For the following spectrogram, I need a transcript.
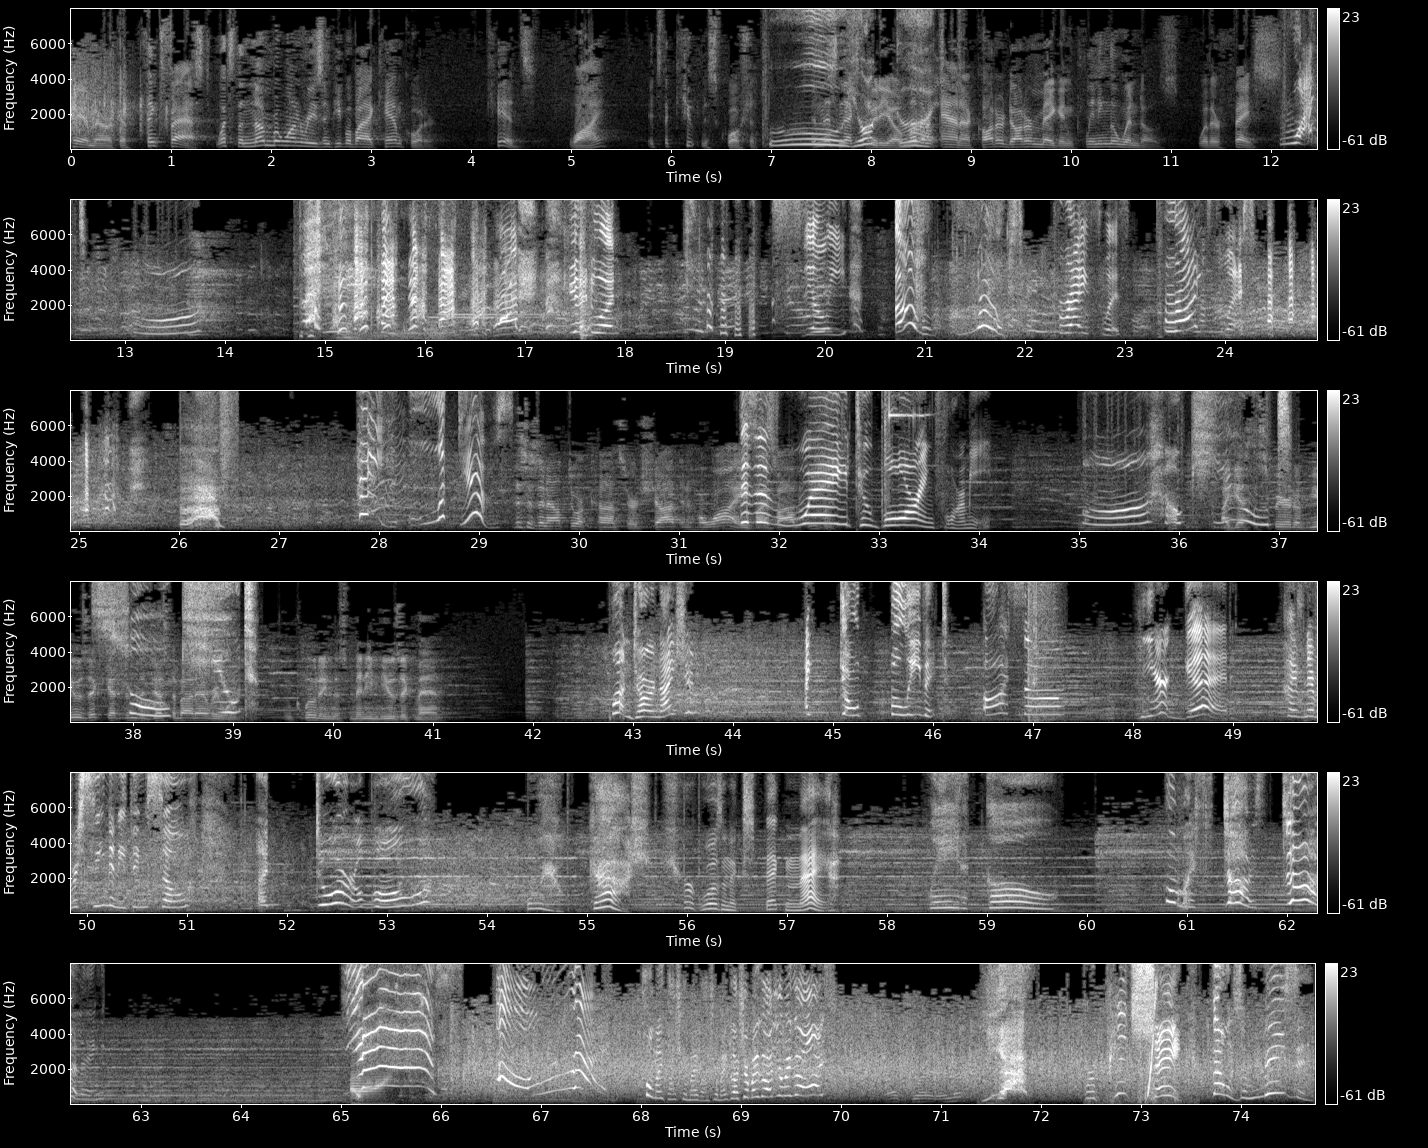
Okay, America, think fast. What's the number one reason people buy a camcorder? Kids. Why? It's the cuteness quotient. In this Ooh, next you're video, Mother good. Anna caught her daughter Megan cleaning the windows with her face. What? Good one. Silly. Oh, gross. Priceless. Priceless. hey, what gives? This is an outdoor concert shot in Hawaii. This by is Bob way too boring for me. Aw, how cute. I guess the spirit of music gets So into just about everyone, including this mini music man. What in tarnation? I don't believe it! Awesome. You're good. I've never seen anything so adorable. Well, gosh, sure wasn't expecting that. Way to go. Oh, my stars, darling. Yes! All right! Oh my gosh, oh my gosh, oh my gosh, oh my gosh, oh my gosh! That's great, isn't it? Yes! For Pete's sake! That was amazing!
